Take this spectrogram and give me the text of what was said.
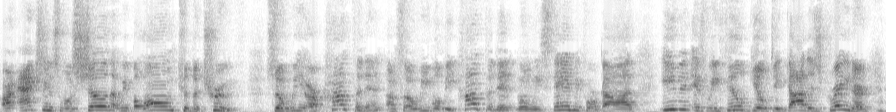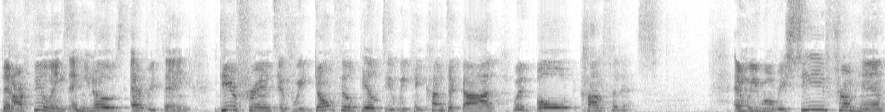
Our actions will show that we belong to the truth. So we are confident, and so we will be confident when we stand before God, even if we feel guilty. God is greater than our feelings and He knows everything. Dear friends, if we don't feel guilty, we can come to God with bold confidence. And we will receive from Him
